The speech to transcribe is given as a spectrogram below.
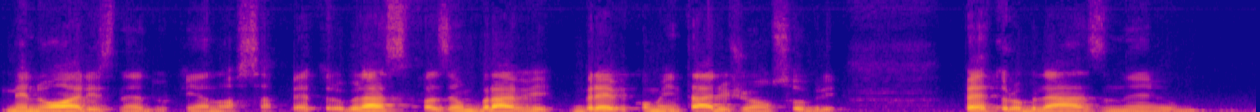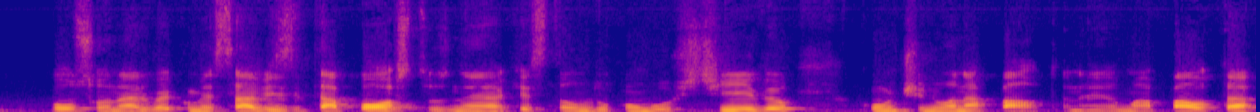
menores né, do que a nossa Petrobras. Fazer um breve, breve comentário, João, sobre Petrobras. Né? O Bolsonaro vai começar a visitar postos, né? a questão do combustível continua na pauta. Né? Uma pauta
